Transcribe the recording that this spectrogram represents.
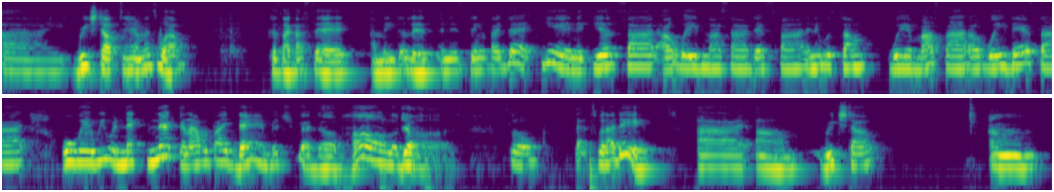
I reached out to him as well. Because like I said, I made the list and it's things like that. Yeah, and if your side outweighs my side, that's fine. And it was somewhere my side outweighed their side or where we were neck to neck. And I was like, damn, bitch, you got to apologize. So that's what I did. I um, reached out, um,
